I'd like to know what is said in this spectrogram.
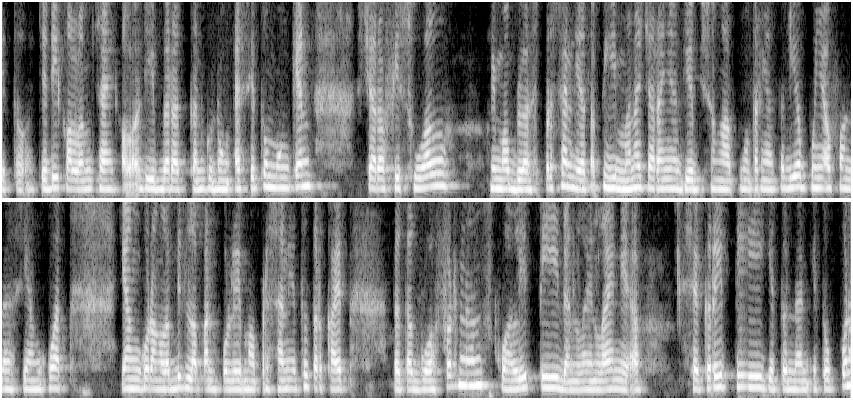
gitu. Jadi kalau misalnya kalau diibaratkan gunung es itu mungkin secara visual 15% ya, tapi gimana caranya dia bisa ngapung? Ternyata dia punya fondasi yang kuat, yang kurang lebih 85% itu terkait data governance, quality, dan lain-lain ya, security gitu, dan itu pun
